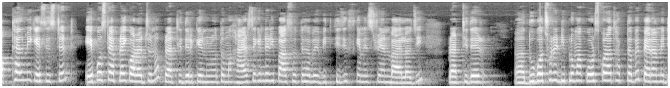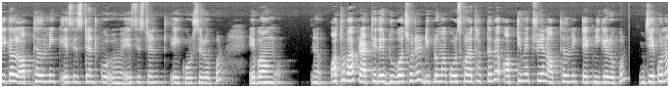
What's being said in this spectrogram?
অপথ্যালমিক অ্যাসিস্ট্যান্ট এ পোস্ট অ্যাপ্লাই করার জন্য প্রার্থীদেরকে ন্যূনতম হায়ার সেকেন্ডারি পাস হতে হবে with physics chemistry and biology প্রার্থীদের দু বছরের ডিপ্লোমা কোর্স করা থাকতে হবে প্যারামেডিক্যাল অপথ্যালমিক অ্যাসিস্ট্যান্ট অ্যাসিস্ট্যান্ট এই কোর্সের ওপর এবং অথবা প্রার্থীদের দু বছরের ডিপ্লোমা কোর্স করা থাকতে হবে অপটিমেট্রিয়ান অ্যান্ড অপথ্যালমিক টেকনিকের ওপর। যে কোনো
